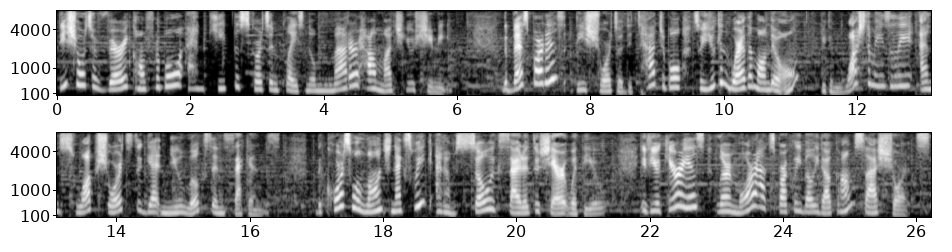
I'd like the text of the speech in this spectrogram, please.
These shorts are very comfortable and keep the skirts in place no matter how much you shimmy. The best part is these shorts are detachable so you can wear them on their own, you can wash them easily, and swap shorts to get new looks in seconds. The course will launch next week and I'm so excited to share it with you. If you're curious, learn more at sparklybelly.com slash shorts.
